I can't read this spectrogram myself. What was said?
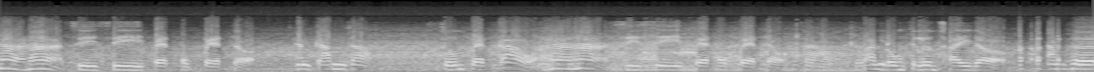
ห้าห้าสี่สี่แปดหกแปดเจ้าแฮมกัมจ้ะศูนย์แปดเก้าห้าห้าสี่สี่แปดหกแปดเจ้าจ้ะบ้านดงเจริญชัยเจ้าอำเภอ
